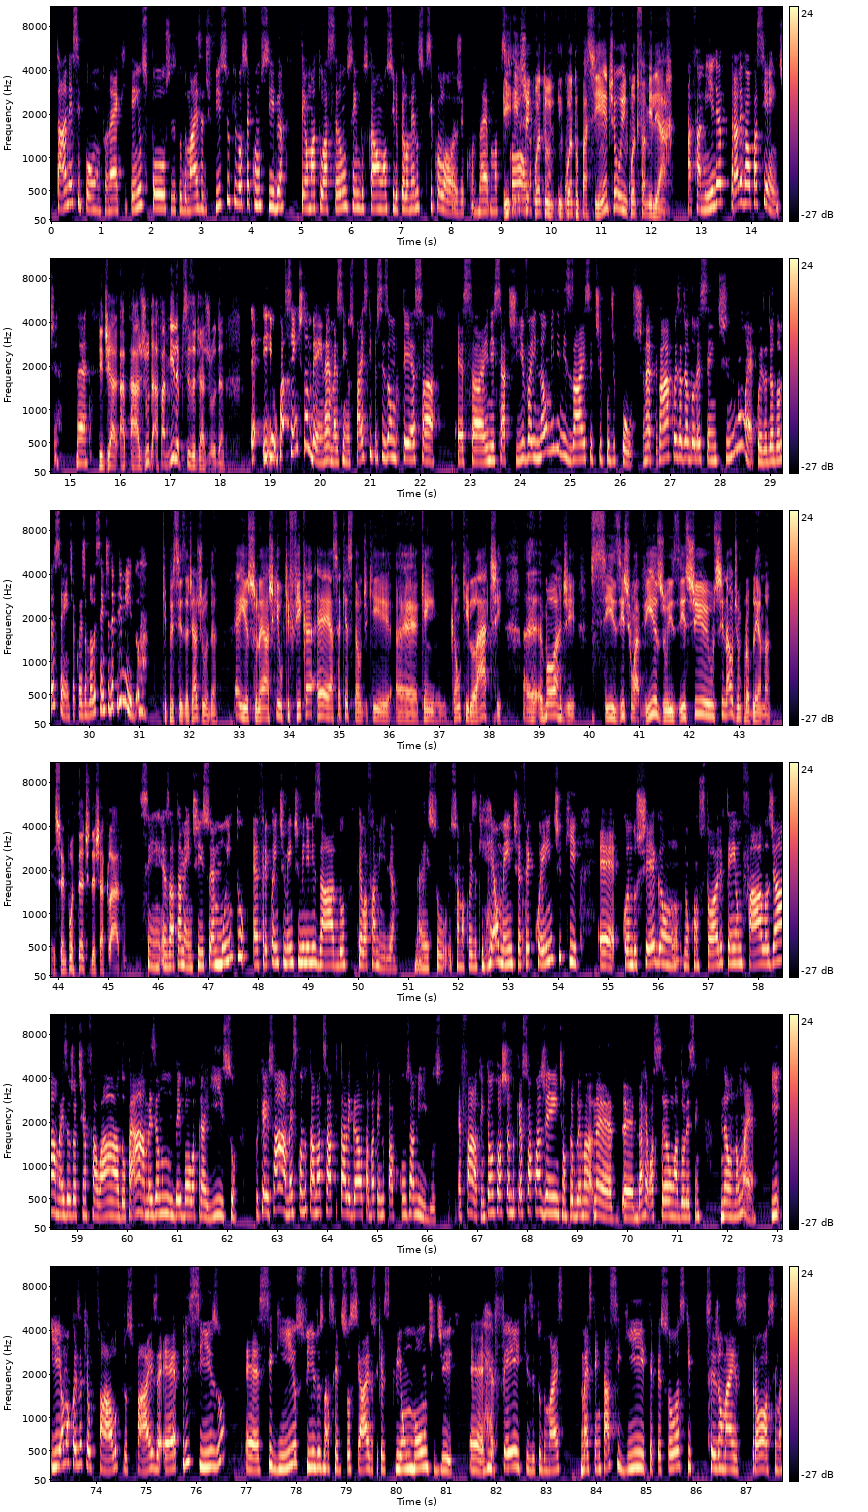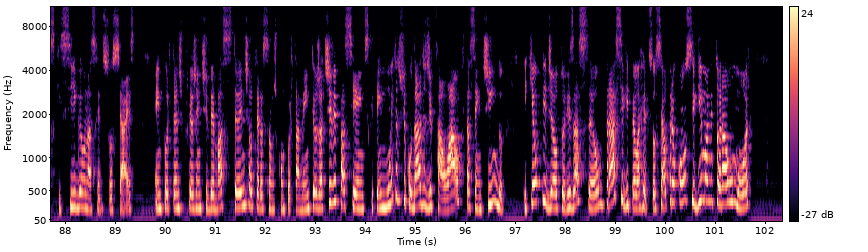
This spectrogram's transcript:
está nesse ponto, né, que tem os posts e tudo mais, é difícil que você consiga ter uma atuação sem buscar um auxílio, pelo menos psicológico, né? Uma e isso enquanto, enquanto paciente ou enquanto familiar? A família para levar o paciente, né? Pedir a, a, ajuda, a família precisa de ajuda. É, e o paciente também, né? Mas assim, os pais que precisam ter essa essa iniciativa e não minimizar esse tipo de post, né? Porque ah, coisa de adolescente não é coisa de adolescente, é coisa de adolescente deprimido. Que precisa de ajuda. É isso, né? Acho que o que fica é essa questão de que é, quem cão que late é, morde. Se existe um aviso, existe o sinal de um problema. Isso é importante deixar claro. Sim, exatamente. Isso é muito, é frequentemente minimizado pela família. Né? Isso, isso é uma coisa que realmente é frequente que é, quando chegam no consultório tenham falas de ah, mas eu já tinha falado, ah, mas eu não dei bola para isso. Porque é isso, ah, mas quando tá no WhatsApp tá legal, tá batendo papo com os amigos. É fato. Então eu tô achando que é só com a gente, é um problema né, é, da relação adolescente. Não, não é. E, e, é uma coisa que eu falo para os pais: é, é preciso é, seguir os filhos nas redes sociais. Eu sei que eles criam um monte de é, fakes e tudo mais, mas tentar seguir, ter pessoas que sejam mais próximas, que sigam nas redes sociais, é importante porque a gente vê bastante alteração de comportamento. Eu já tive pacientes que têm muita dificuldade de falar o que está sentindo e que eu pedi autorização para seguir pela rede social para eu conseguir monitorar o humor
